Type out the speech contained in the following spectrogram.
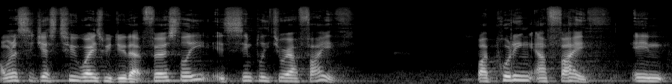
I want to suggest two ways we do that. Firstly, is simply through our faith by putting our faith in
